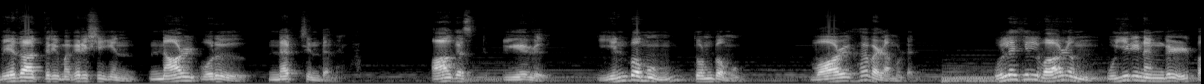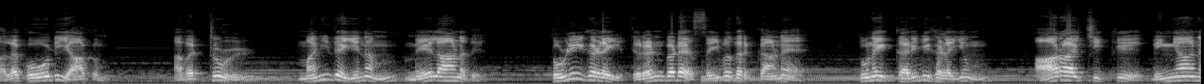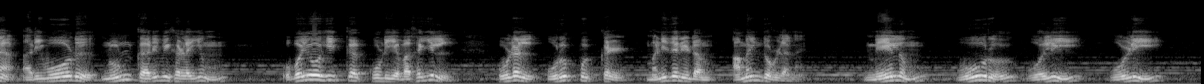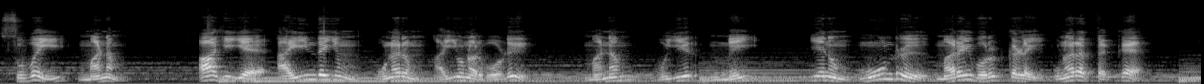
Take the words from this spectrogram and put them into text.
வேதாத்திரி மகரிஷியின் நாள் ஒரு நற்சிந்தனை. ஆகஸ்ட் ஏழு. இன்பமும் துன்பமும். வாழ்க வளமுடன். உலகில் வாழும் உயிரினங்கள் பல கோடி ஆகும் அவற்றுள் மனித இனம் மேலானது. தொழில்களை திறன்பட செய்வதற்கான துணை கருவிகளையும் ஆராய்ச்சிக்கு விஞ்ஞான அறிவோடு நுண்கருவிகளையும் உபயோகிக்கக்கூடிய வகையில் உடல் உறுப்புக்கள் மனிதனிடம் அமைந்துள்ளன. மேலும் ஊறு ஒலி ஒளி சுவை மனம் ஆகிய ஐந்தையும் உணரும் ஐயுணர்வோடு மனம் உயிர் மெய் எனும் மூன்று மறைபொருட்களை உணரத்தக்க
